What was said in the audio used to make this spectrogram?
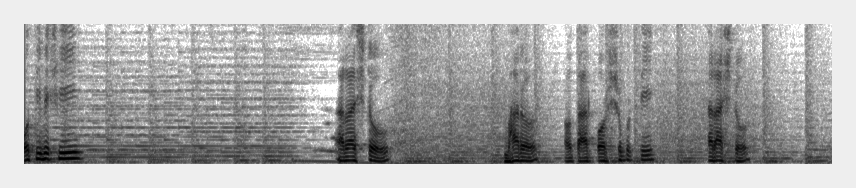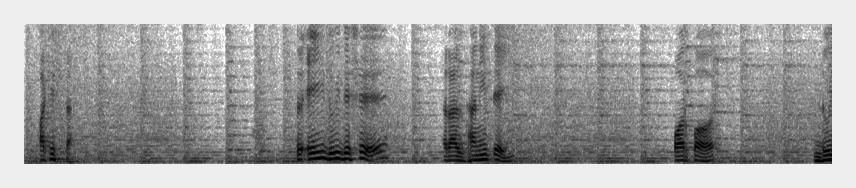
প্রতিবেশী রাষ্ট্র, ভারত ও তার পার্শ্ববর্তী রাষ্ট্র, পাকিস্তান। তো এই দুই দেশে রাজধানীতেই পরপর দুই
